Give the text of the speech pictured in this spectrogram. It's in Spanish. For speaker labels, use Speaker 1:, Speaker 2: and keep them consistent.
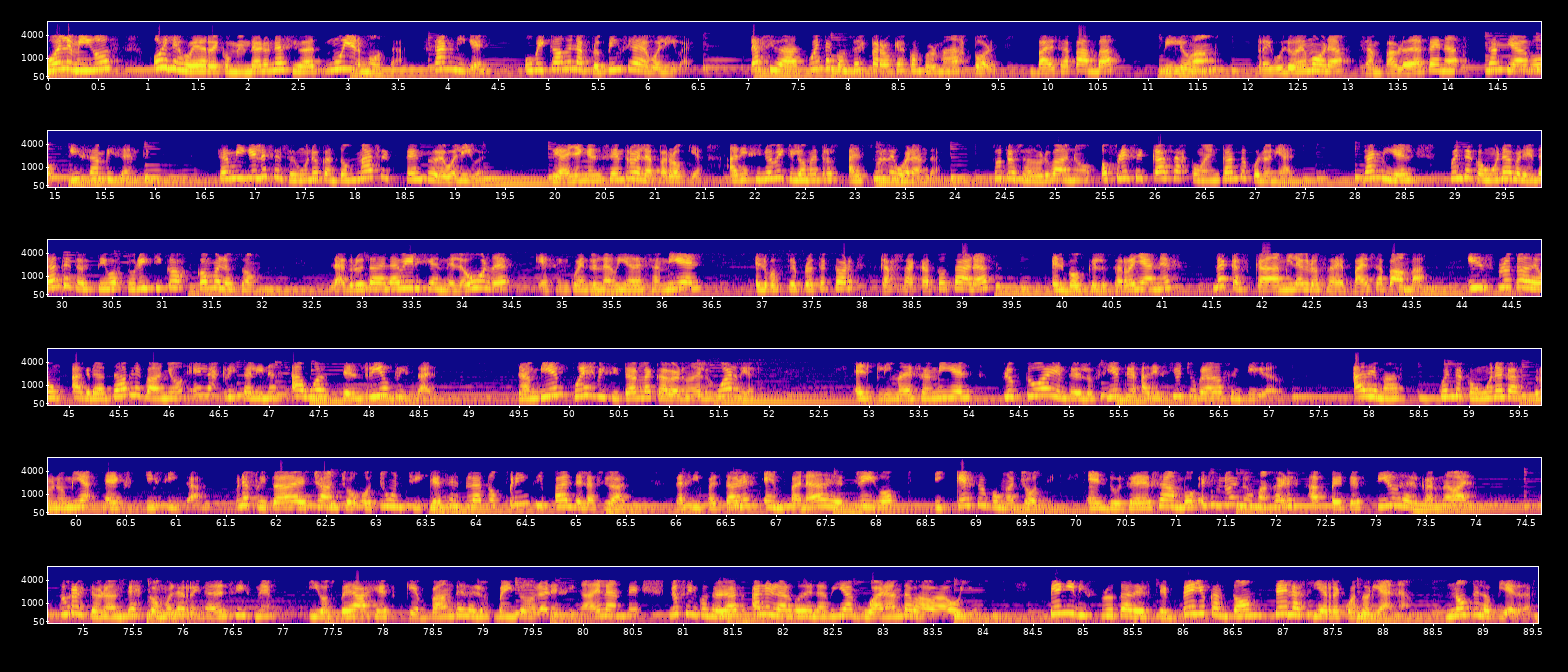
Speaker 1: Hola amigos, hoy les voy a recomendar una ciudad muy hermosa, San Miguel, ubicado en la provincia de Bolívar. La ciudad cuenta con seis parroquias conformadas por Balsapamba, Biloán, Regulo de Mora, San Pablo de Atenas, Santiago y San Vicente. San Miguel es el segundo cantón más extenso de Bolívar. Se halla en el centro de la parroquia, a 19 kilómetros al sur de Guaranda. Su trazado urbano ofrece casas con encanto colonial, San Miguel cuenta con una variedad de atractivos turísticos como lo son la Gruta de la Virgen de Lourdes, que se encuentra en la vía de San Miguel, el bosque protector Casaca Totaras, el bosque Los Arrayanes, la cascada milagrosa de Pamba y disfruta de un agradable baño en las cristalinas aguas del río Cristal. También puedes visitar la caverna de los guardias. El clima de San Miguel fluctúa entre los 7 a 18 grados centígrados. Además, cuenta con una gastronomía exquisita, una fritada de chancho o chunchi que es el plato principal de la ciudad, las infaltables empanadas de trigo y queso con achote. El dulce de sambo es uno de los manjares apetecidos del carnaval. Sus restaurantes como la Reina del Cisne y hospedajes que van desde los 20 dólares en adelante los encontrarás a lo largo de la vía Guaranda-Babahoyo. Ven y disfruta de este bello cantón de la Sierra Ecuatoriana. No te lo pierdas.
